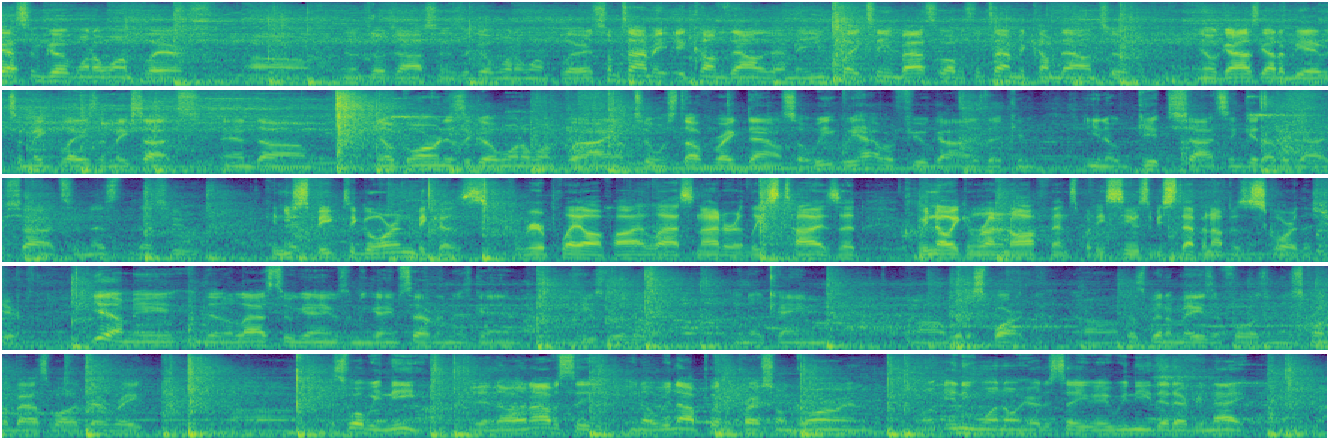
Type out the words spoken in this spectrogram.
got some good one-on-one players. Um, you know, Joe Johnson is a good one-on-one player. And Sometimes it, it, comes down to that. I mean, you play team basketball, but sometimes it comes down to, you know, guys got to be able to make plays and make shots. And um, you know, Goran is a good one-on-one player. I am too. When stuff break down, so we, we have a few guys that can, you know, get shots and get other guys shots, and that's that's huge. Can you speak to Goran because career playoff high last night, or at least ties it? We know he can run an offense, but he seems to be stepping up as a scorer this year. Yeah, I mean, the last two games, I mean, Game Seven in this game, he's really, you know, came uh, with a spark uh, that's been amazing for us. I mean, scoring the basketball at that rate, uh, it's what we need, you know. And obviously, you know, we're not putting pressure on Goran, on anyone on here to say, hey, we need that every night.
